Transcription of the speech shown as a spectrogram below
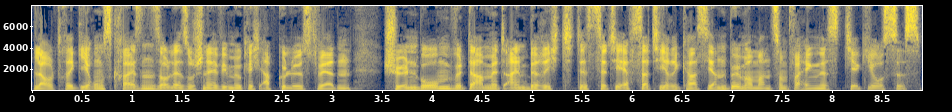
Laut Regierungskreisen soll er so schnell wie möglich abgelöst werden. Schönbohm wird damit ein Bericht des ZDF-Satirikers Jan Böhmermann zum Verhängnis, Dirk Justes.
